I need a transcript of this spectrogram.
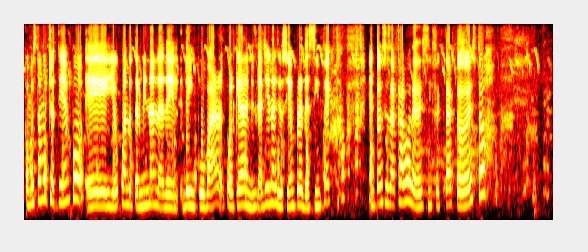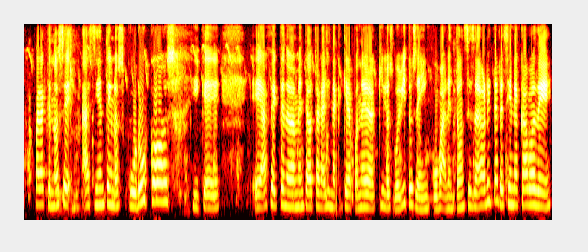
Como está mucho tiempo, eh, yo cuando terminan la de, de, incubar cualquiera de mis gallinas, yo siempre desinfecto. Entonces acabo de desinfectar todo esto para que no se asienten los curucos y que eh, afecte nuevamente a otra gallina que quiera poner aquí los huevitos e incubar. Entonces ahorita recién le acabo de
